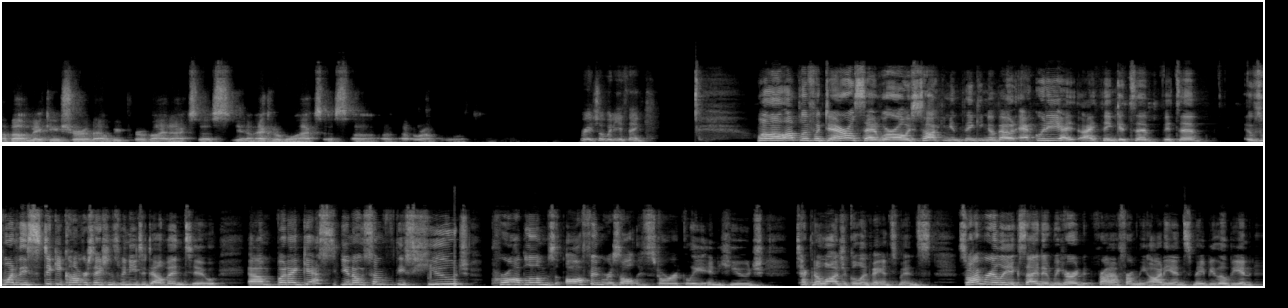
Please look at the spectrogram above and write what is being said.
about making sure that we provide access, you know, equitable access uh, around the world. Rachel, what do you think? Well, I'll uplift what Darryl said. We're always talking and thinking about equity. I, I think it's a it's a it was one of these sticky conversations we need to delve into. Um, but I guess you know some of these huge problems often result historically in huge technological advancements. So I'm really excited. We heard from, from the audience, maybe there'll be an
